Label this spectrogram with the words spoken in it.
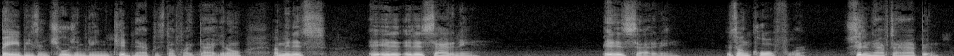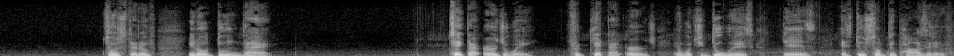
babies and children being kidnapped and stuff like that, you know. I mean, it's, it, it, it is saddening it is saddening. It's uncalled for. Shouldn't have to happen. So instead of, you know, doing that, take that urge away. Forget that urge. And what you do is is is do something positive.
